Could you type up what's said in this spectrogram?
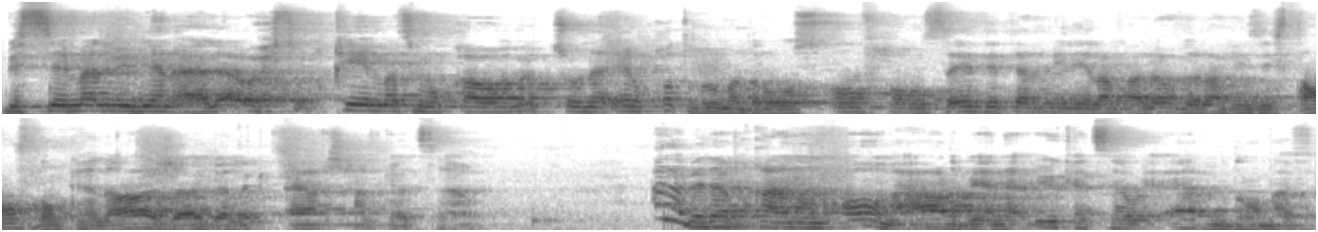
باستعمال مبيان أعلى أحسب قيمة مقاومة ثنائي القطب المدروس. en français déterminer la valeur de la résistance donc هنا جا قال لك R شحال كتساوي؟ أنا بعدا بقانون اوم عارف بأن U كتساوي R مضروبة في.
